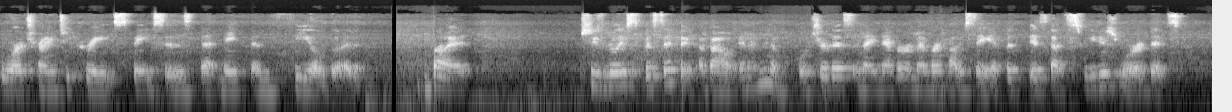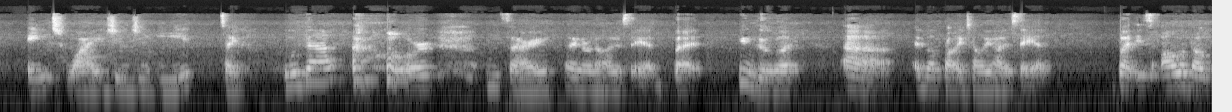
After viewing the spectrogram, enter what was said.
who are trying to create spaces that make them feel good. But she's really specific about, and I'm going to butcher this, and I never remember how to say it, but it's that Swedish word that's H Y G G E. It's like huga, or I'm sorry, I don't know how to say it, but you can Google it, uh, and they'll probably tell you how to say it. But it's all about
